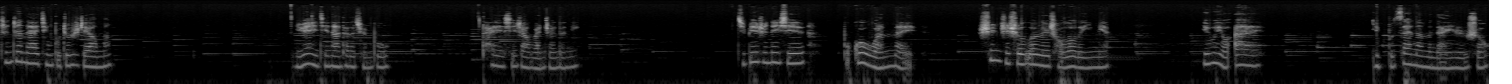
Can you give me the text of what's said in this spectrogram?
真正的爱情不就是这样吗？你愿意接纳他的全部，他也欣赏完整的你，即便是那些不够完美，甚至是恶劣丑陋的一面，因为有爱，也不再那么难以忍受。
